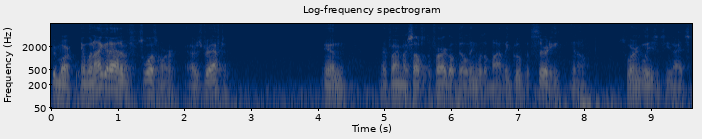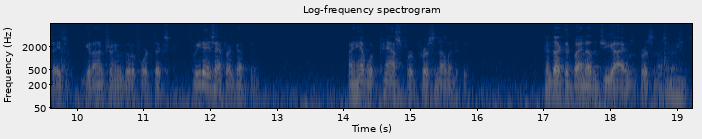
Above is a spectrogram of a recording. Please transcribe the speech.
remarkable. And when I got out of Swarthmore, I was drafted. And I find myself at the Fargo building with a motley group of 30, you know, swearing allegiance to the United States. We get on a train, we go to Fort Dix. Three days after I got there, I have what passed for a personnel interview, conducted by another GI who was a personnel mm-hmm. specialist,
